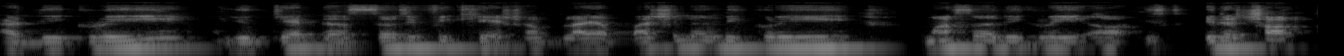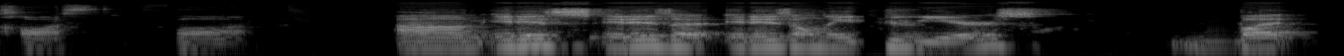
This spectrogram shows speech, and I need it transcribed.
A degree you get the certification like a bachelor degree, master degree, or it's, a short course for Um, it is it is a it is only two years, but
